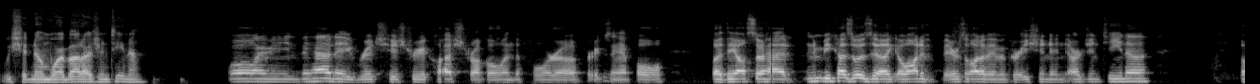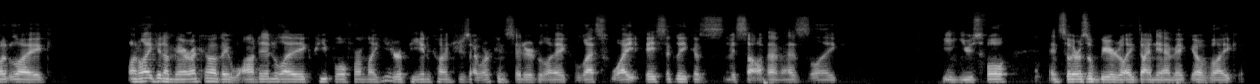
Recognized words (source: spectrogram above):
we should know more about Argentina. Well, I mean, they had a rich history of class struggle in the Fora, for example, but they also had and because it was like a lot of there's a lot of immigration in Argentina, but like unlike in America, they wanted like people from like European countries that were considered like less white, basically, because they saw them as like being useful. And so there's a weird like dynamic of like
